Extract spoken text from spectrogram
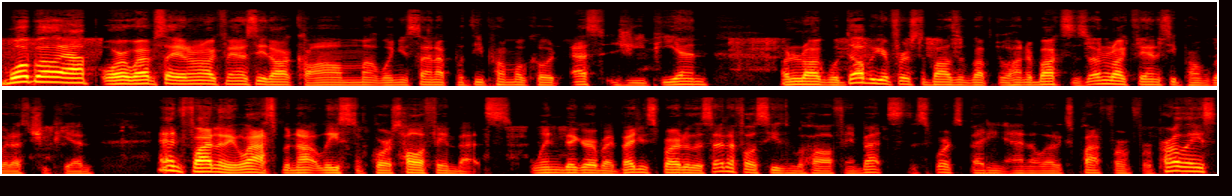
mobile app or website underdogfantasy.com when you sign up with the promo code SGPN. Underdog will double your first deposit of up to 100 bucks. Is Underdog Fantasy promo code SGPN. And finally, last but not least, of course, Hall of Fame bets. Win bigger by betting smarter this NFL season with Hall of Fame bets, the sports betting analytics platform for parlays,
